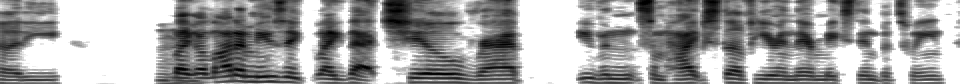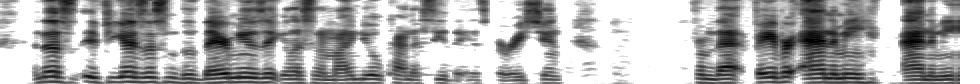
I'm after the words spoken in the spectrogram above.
Cudi, like Mhm. a lot of music like that, chill rap, even some hype stuff here and there mixed in between. And that's if you guys listen to their music and listen to mine, you'll kind of see the inspiration from that. Favorite anime, anime,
